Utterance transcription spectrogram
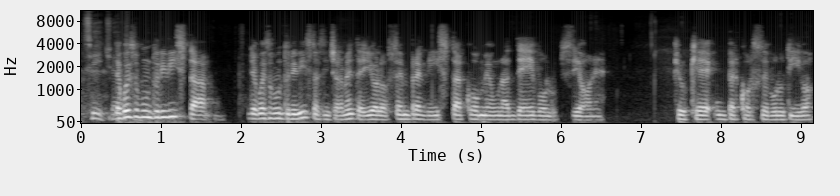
Sì, certo. Da questo punto di vista, da questo punto di vista, sinceramente, io l'ho sempre vista come una devoluzione più che un percorso evolutivo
